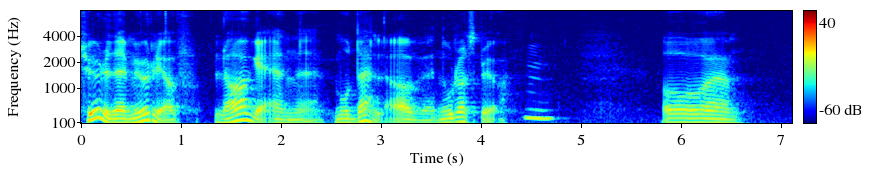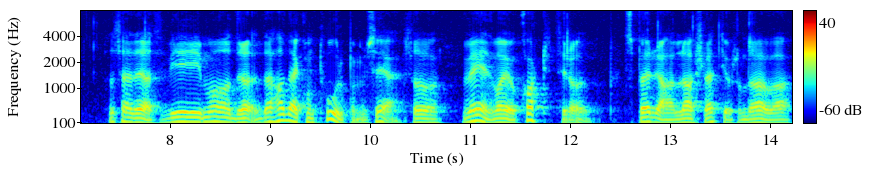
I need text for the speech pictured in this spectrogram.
tror du det er mulig å lage en modell av Nordlandsbrua. Mm. Og uh, så sa jeg det at vi må dra Da hadde jeg kontor på museet, så veien var jo kort til å spørre han Lars Lettjord, som da var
